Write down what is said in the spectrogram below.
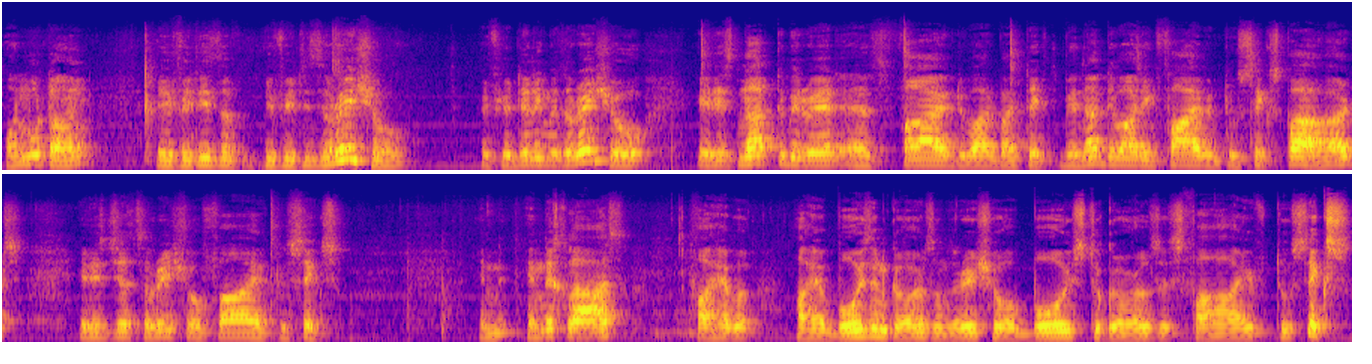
One more time, if it is a, if it is a ratio, if you're dealing with a ratio, it is not to be read as 5 divided by 6. We're not dividing 5 into 6 parts, it is just a ratio of 5 to 6. In, in the class, I have, a, I have boys and girls and the ratio of boys to girls is 5 to 6.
